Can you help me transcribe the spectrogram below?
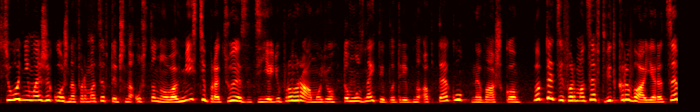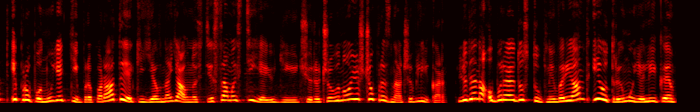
Сьогодні майже кожна фармацевтична установа в місті працює за цією програмою, тому знайти потрібну аптеку неважко. В аптеці фармацевт відкриває рецепт і пропонує ті препарати, які є в наявності, саме з тією діючою речовиною, що призначив лікар. Людина обирає доступний варіант і отримує ліки.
